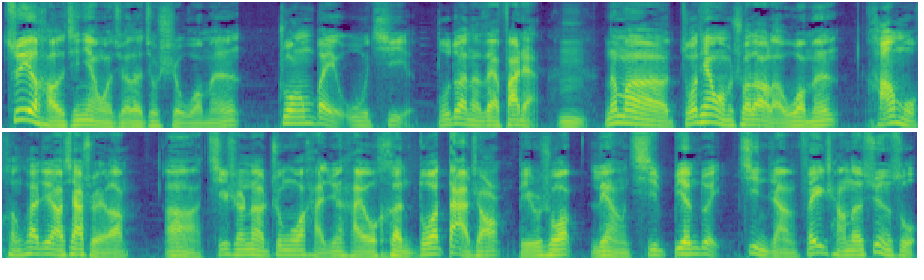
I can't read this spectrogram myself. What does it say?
最好的纪念，我觉得就是我们装备武器不断的在发展。嗯那么昨天我们说到了，我们航母很快就要下水了啊。其实呢，中国海军还有很多大招，比如说两栖编队进展非常的迅速，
